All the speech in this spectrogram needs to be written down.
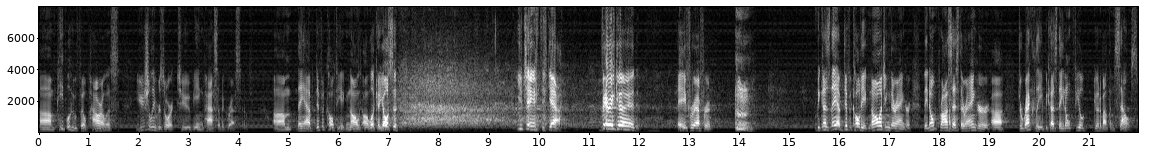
um, people who feel powerless usually resort to being passive aggressive. Um, they have difficulty acknowledging. Oh, look, you also. you changed, it, yeah. Very good. A for effort. because they have difficulty acknowledging their anger. They don't process their anger uh, directly because they don't feel good about themselves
